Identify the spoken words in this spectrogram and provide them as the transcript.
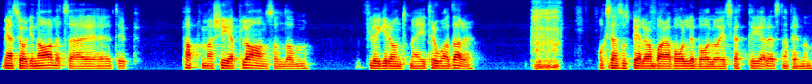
Medan i originalet så är det typ pappmaché-plan som de flyger runt med i trådar. Och sen så spelar de bara volleyboll och är svettiga resten av filmen.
